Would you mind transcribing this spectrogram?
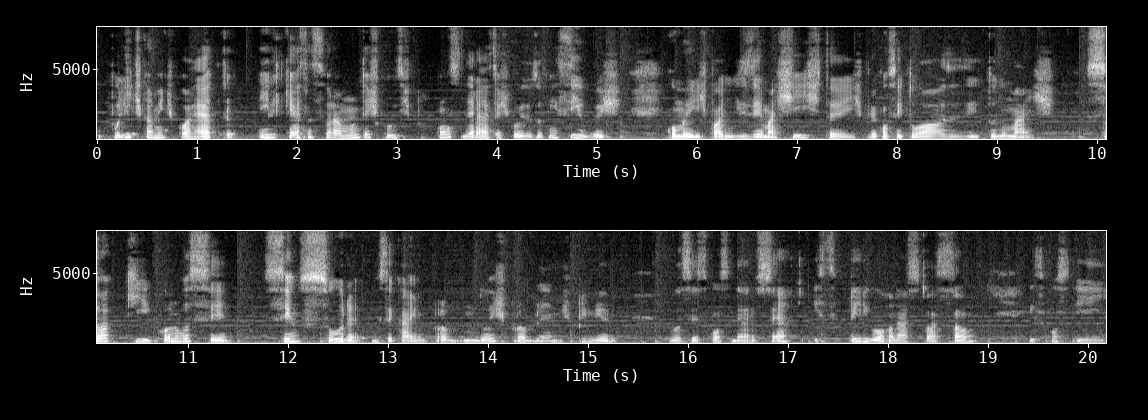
o politicamente correto ele quer censurar muitas coisas por considerar essas coisas ofensivas, como eles podem dizer machistas, preconceituosas e tudo mais. Só que quando você censura, você cai em dois problemas. Primeiro, você se considera o certo e superior na situação e, e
